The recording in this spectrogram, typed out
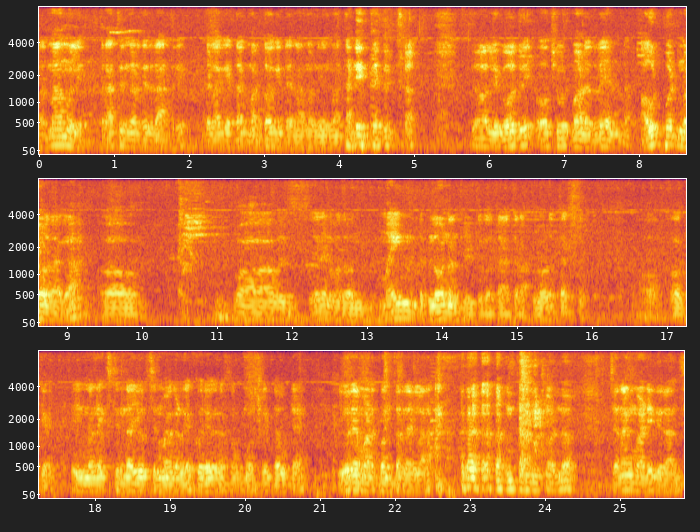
ಅದು ಮಾಮೂಲಿ, ರಾತ್ರಿ ನಡೆದಿದ್ದು ರಾತ್ರಿ, ಬೆಳಗ್ಗೆ ಎದ್ದಾಗ ಮರ್ತೋಗಿದ್ದೆ ನಾನು, ನೀನು ಮಾತಾಡಿದ್ದೆ ಅಂತ. ಸೊ ಅಲ್ಲಿಗೆ ಹೋದ್ವಿ ಹೋಗಿ ಶೂಟ್ ಮಾಡಿದ್ವಿ ಆ್ಯಂಡ್ ಔಟ್ಪುಟ್ ನೋಡಿದಾಗ ಏನು ಹೇಳ್ಬೋದು, ಒಂದು ಮೈಂಡ್ ಬ್ಲೋನ್ ಅಂತ ಹೇಳ್ತೀವಿ ಗೊತ್ತಾ, ಆ ಥರ. ನೋಡಿದ ತಕ್ಷಣ ಓಕೆ ಇನ್ನು ನೆಕ್ಸ್ಟಿಂದ ಇವ್ರ ಸಿನಿಮಾಗಳಿಗೆ ಕೊರಿಯೋಗ್ರಾಫರ್ ಮೋಸ್ಟ್ಲಿ ಡೌಟೇ ಇವರೇ ಮಾಡ್ಕೊತಾರೆ ಎಲ್ಲ. ಅಂತ ಅಂದ್ಕೊಂಡು ಚೆನ್ನಾಗಿ ಮಾಡಿದ್ದೀರಾ ಅಂತ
